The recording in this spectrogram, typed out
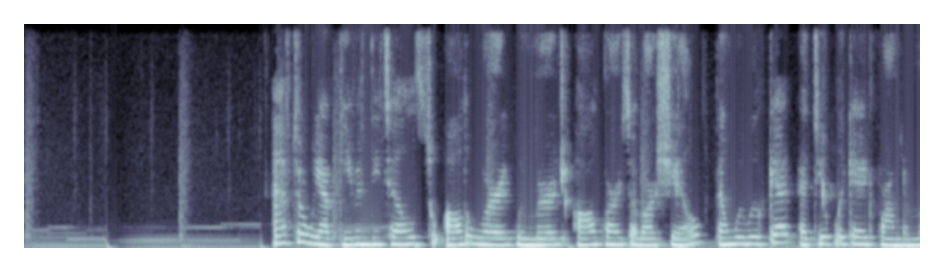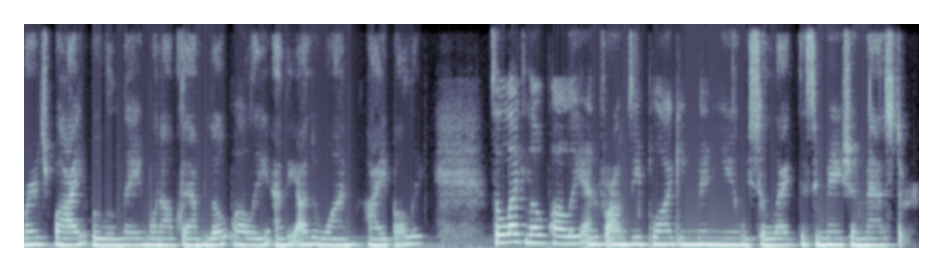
After we have given details to all the work, we merge all parts of our shell. Then we will get a duplicate from the merge file. We will name one of them low poly and the other one high poly. Select low poly and from the plugin menu, we select the Decimation Master.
